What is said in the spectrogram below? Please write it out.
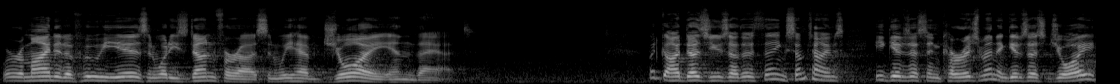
We're reminded of who He is and what He's done for us, and we have joy in that. But God does use other things. Sometimes He gives us encouragement and gives us joy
